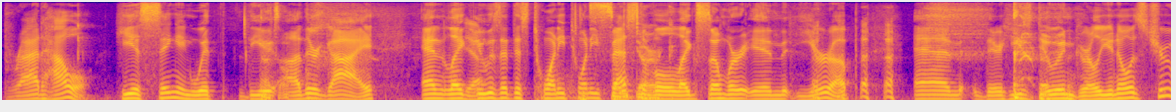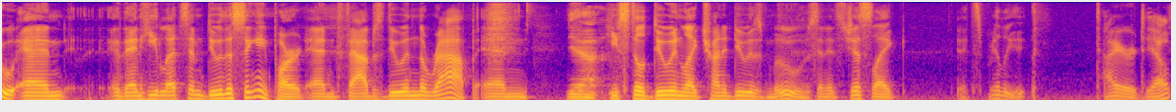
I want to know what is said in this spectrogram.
Brad Howell. He is singing with the That's awesome. other guy. And like Yeah. it was at this 2020 It's so festival, dark. like somewhere in Europe, and there he's doing "Girl, You Know It's True," and then he lets him do the singing part, and Fab's doing the rap, and Yeah. he's still doing like trying to do his moves, and it's just like it's really tired. Yep.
